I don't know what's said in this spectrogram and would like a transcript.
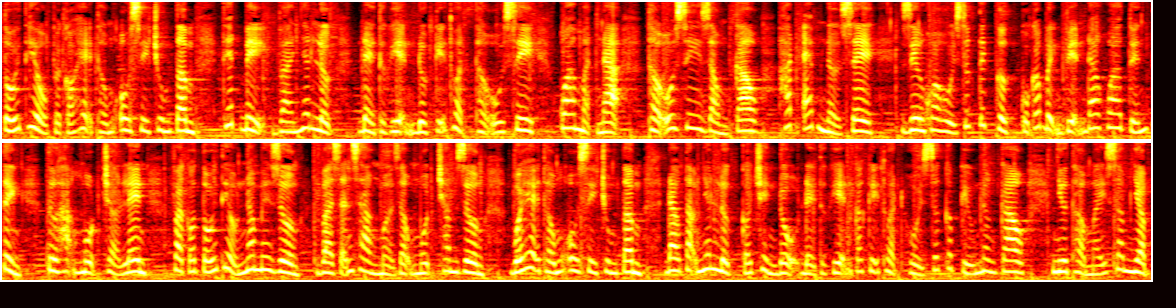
tối thiểu phải có hệ thống oxy trung tâm, thiết bị và nhân lực để thực hiện được kỹ thuật thở oxy qua mặt nạ, thở oxy dòng cao HFNC. Riêng khoa hồi sức tích cực của các bệnh viện đa khoa tuyến tỉnh từ hạng 1 trở lên phải có tối thiểu 50 giường và sẵn sàng mở rộng 100 giường với hệ thống oxy trung tâm, đào tạo nhân lực có trình độ để thực hiện các kỹ thuật hồi sức cấp cứu nâng cao như thở máy xâm nhập,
